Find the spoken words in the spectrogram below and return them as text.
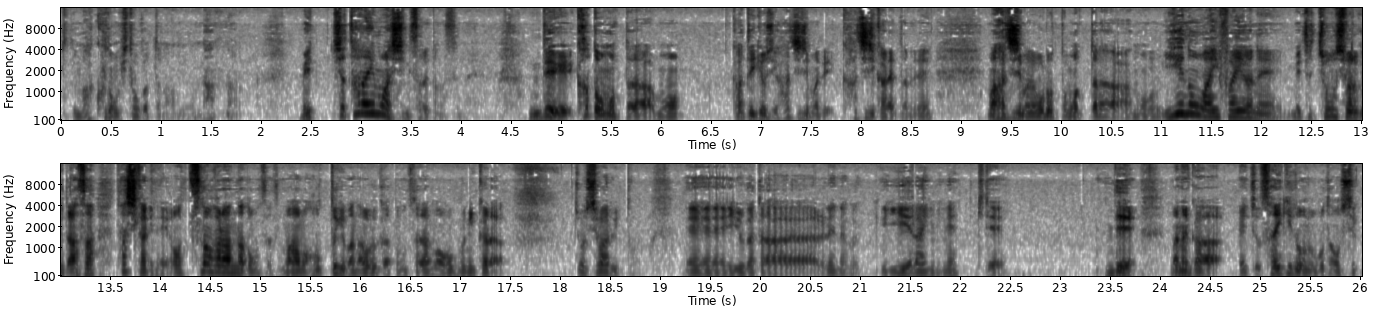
ててマクドも人多かったなもうなんなん。めっちゃたらい回しにされたんですよね。でかと思ったらもう家庭教師8時まで8時からやったんでね。まあ8時までおろうと思ったら、あの、家の Wi-Fi がね、めっちゃ調子悪くて、朝、確かにね、あ、繋がらんなと思ってたんですまあまあ、ほっとけば治るかと思ってたら、まあ、大国から調子悪いと、えー、夕方、連絡が、家 LINE にね、来て、で、まあなんか、えー、ちょ再起動のボタンを押して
